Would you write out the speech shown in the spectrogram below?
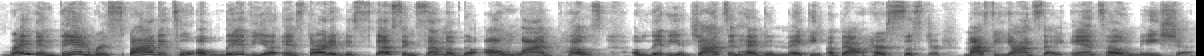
Raven then responded to Olivia and started discussing some of the online posts Olivia Johnson had been making about her sister, my fiance, Antonisha.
